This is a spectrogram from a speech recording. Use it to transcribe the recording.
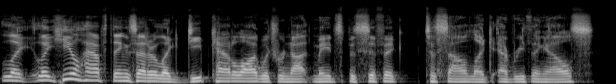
like like he'll have things that are like deep catalog which were not made specific to sound like everything else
